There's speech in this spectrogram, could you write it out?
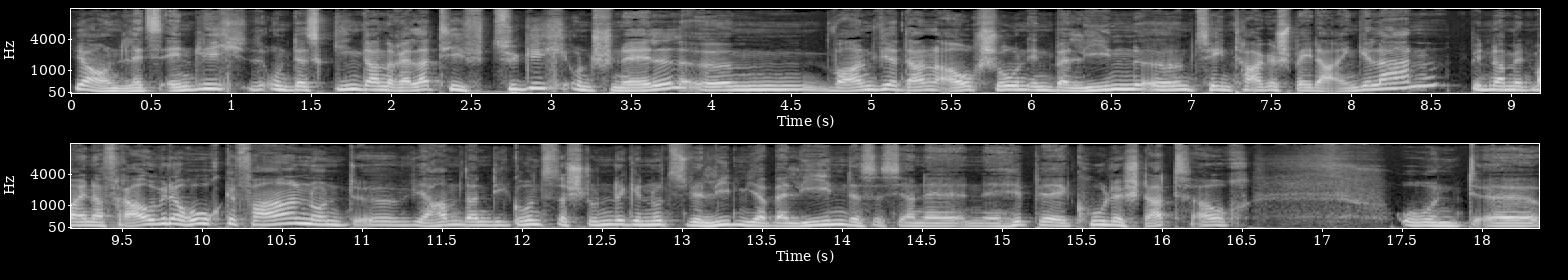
Ja, und letztendlich, und das ging dann relativ zügig und schnell, ähm, waren wir dann auch schon in Berlin äh, zehn Tage später eingeladen. Bin dann mit meiner Frau wieder hochgefahren und äh, wir haben dann die Gunst der Stunde genutzt. Wir lieben ja Berlin, das ist ja eine, eine hippe, coole Stadt auch und äh,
